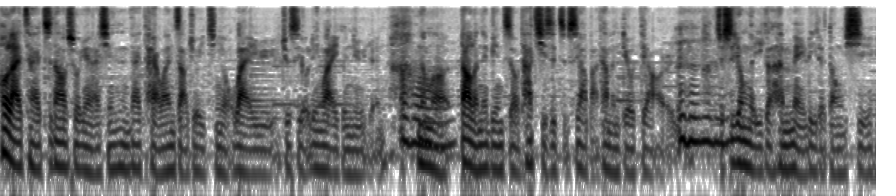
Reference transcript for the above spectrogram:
后来才知道说，原来先生在台湾早就已经有外遇，就是有另外一个女人。嗯、那么到了那边之后，他其实只是要把他们丢掉而已，只是用了一个很美丽的东西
